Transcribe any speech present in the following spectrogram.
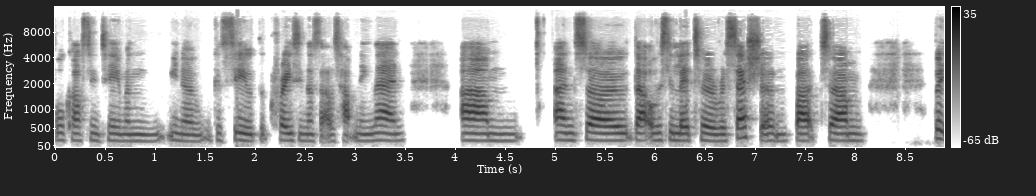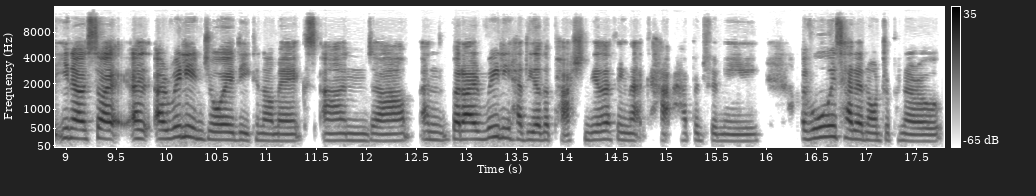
forecasting team, and you know, we could see the craziness that was happening then. Um, and so that obviously led to a recession. But um, but you know so i i, really enjoyed economics and uh, and but i really had the other passion the other thing that ha- happened for me i've always had an entrepreneurial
